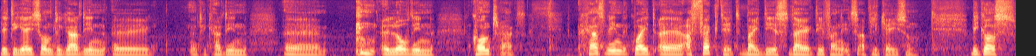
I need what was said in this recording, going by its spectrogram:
litigation regarding uh, regarding uh, loading contracts has been quite uh, affected by this directive and its application, because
